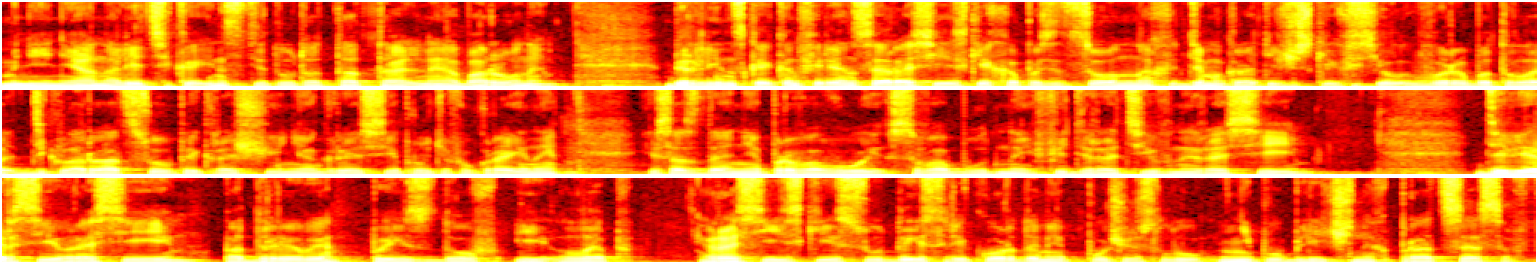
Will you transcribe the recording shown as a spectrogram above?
Мнение аналитика Института тотальной обороны. Берлинская конференция российских оппозиционных демократических сил выработала декларацию прекращения агрессии против Украины и создания правовой, свободной, федеративной России. Диверсии в России, подрывы поездов и ЛЭП. Российские суды с рекордами по числу непубличных процессов.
